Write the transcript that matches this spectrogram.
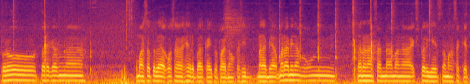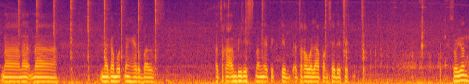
Pero talagang ah, umasa talaga ako sa herbal kahit paano kasi marami, marami na akong naranasan na mga experience na mga sakit na na, na, na gamot ng herbal. At saka ang bilis ng effective at saka wala pang side effect. So yun.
